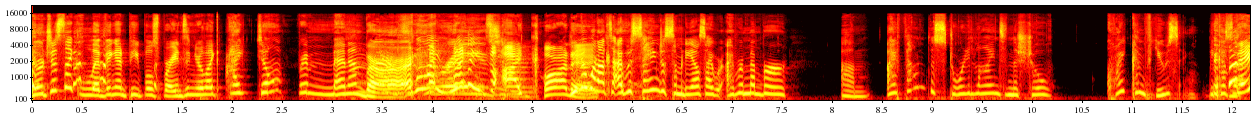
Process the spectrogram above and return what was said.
You're just like living in people's brains and you're like, I don't remember. Well, I really it's iconic. you know what I, I was saying to somebody else. I, I remember. Um, I found the storylines in the show quite confusing because they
